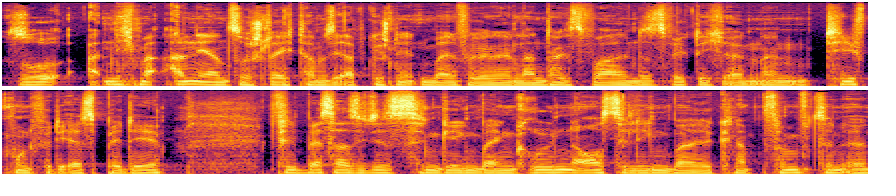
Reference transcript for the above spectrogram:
so nicht mal annähernd so schlecht haben sie abgeschnitten bei den vergangenen Landtagswahlen. Das ist wirklich ein, ein, Tiefpunkt für die SPD. Viel besser sieht es hingegen bei den Grünen aus. Die liegen bei knapp 15 äh,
